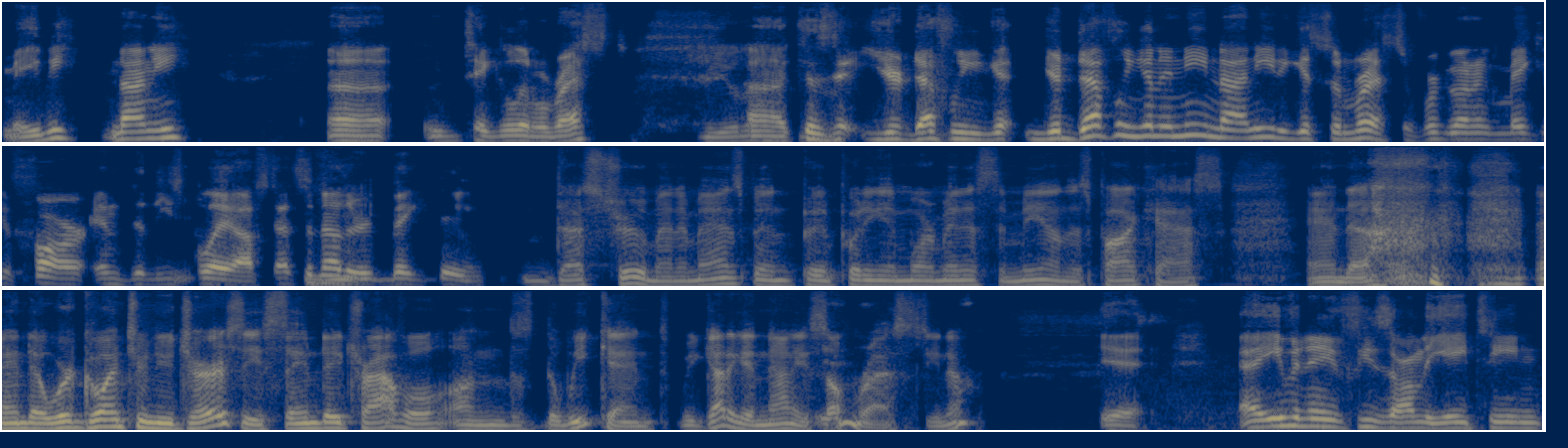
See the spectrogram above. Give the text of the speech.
maybe Nani, uh, take a little rest because you're definitely get- you're definitely going to need Nani to get some rest if we're going to make it far into these playoffs. That's another big thing. That's true, man. A man's been been putting in more minutes than me on this podcast, and uh, and uh, we're going to New Jersey, same day travel on the, the weekend. We got to get Nani some rest, you know. Yeah. Uh, even if he's on the 18,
